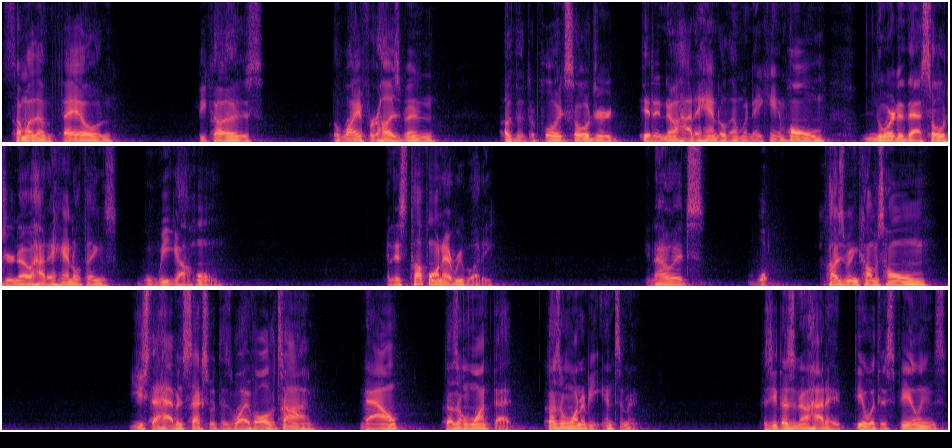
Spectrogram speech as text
some of them failed because the wife or husband of the deployed soldier didn't know how to handle them when they came home, nor did that soldier know how to handle things when we got home. And it's tough on everybody. You know, it's husband comes home, used to having sex with his wife all the time. Now doesn't want that. Doesn't want to be intimate because he doesn't know how to deal with his feelings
